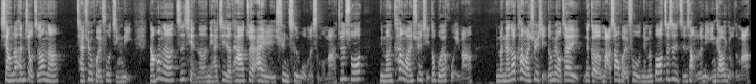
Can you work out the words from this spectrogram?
想了很久之后呢，才去回复经理。然后呢，之前呢，你还记得他最爱训斥我们什么吗？就是说，你们看完讯息都不会回吗？你们难道看完讯息都没有在那个马上回复？你们不知道这是职场伦理应该要有的吗？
